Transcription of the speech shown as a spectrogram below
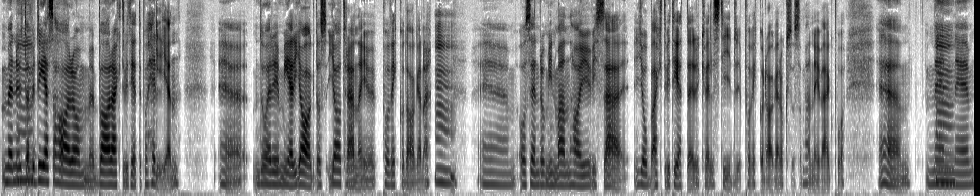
Men Mm. utöver det så har de bara aktiviteter på helgen. Eh, då är det mer jag då. Jag tränar ju på veckodagarna. Mm. Eh, och sen då min man har ju vissa jobbaktiviteter kvällstid på veckodagar också som han är iväg på. Eh, men eh,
